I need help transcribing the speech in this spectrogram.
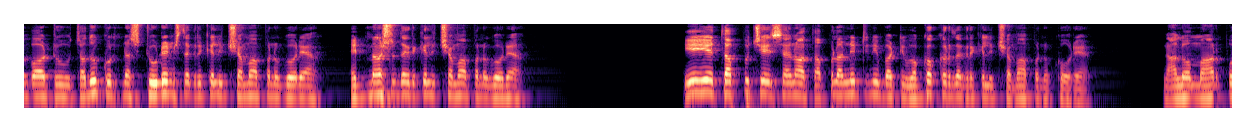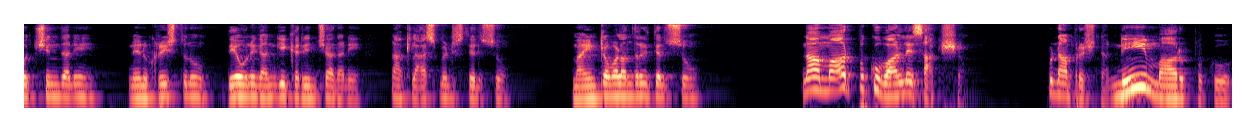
పాటు చదువుకుంటున్న స్టూడెంట్స్ దగ్గరికి వెళ్ళి క్షమాపణ కోరా. హెడ్ మాస్టర్ దగ్గరికి వెళ్ళి క్షమాపణ కోరా. ఏ ఏ తప్పు చేశానో ఆ తప్పులన్నిటిని బట్టి ఒక్కొక్కరి దగ్గరికి వెళ్ళి క్షమాపణ కోరా. నాలో మార్పు వచ్చిందని నేను క్రీస్తును దేవునికి అంగీకరించానని నా క్లాస్మేట్స్ తెలుసు. మా ఇంట్లో వాళ్ళందరికీ తెలుసు. నా మార్పుకు వాళ్ళే సాక్ష్యం. ఇప్పుడు నా ప్రశ్న నీ మార్పుకు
